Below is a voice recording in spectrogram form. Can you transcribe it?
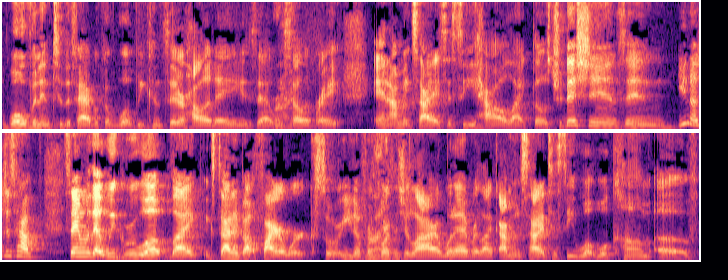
woven into the fabric of what we consider holidays that we celebrate and i'm excited to see how like those traditions and you know just how same way that we grew up like excited about fireworks or you know for Right. fourth of july or whatever like i'm excited to see what will come of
